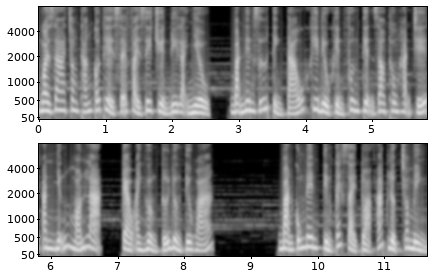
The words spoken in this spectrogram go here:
Ngoài ra trong tháng có thể sẽ phải di chuyển đi lại nhiều, bạn nên giữ tỉnh táo khi điều khiển phương tiện giao thông hạn chế ăn những món lạ, kẻo ảnh hưởng tới đường tiêu hóa. Bạn cũng nên tìm cách giải tỏa áp lực cho mình,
